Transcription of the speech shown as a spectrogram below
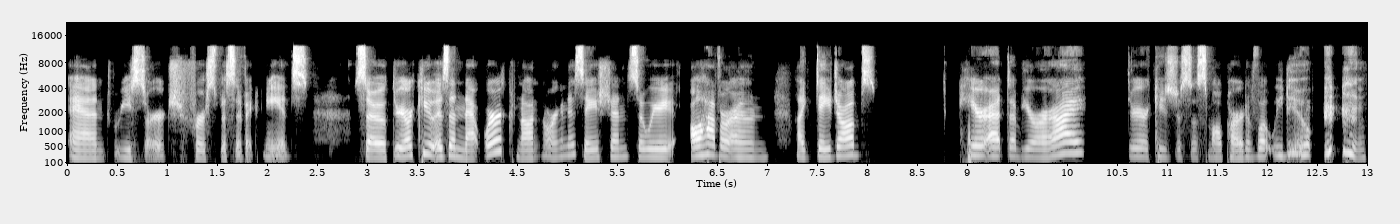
and research for specific needs. So 3RQ is a network, not an organization. So we all have our own like day jobs here at WRI. 3RQ is just a small part of what we do.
